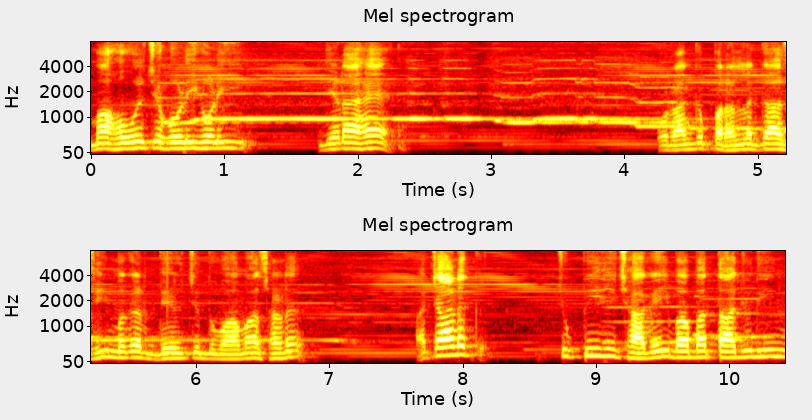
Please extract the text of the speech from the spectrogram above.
ਮਾਹੌਲ 'ਚ ਹੌਲੀ-ਹੌਲੀ ਜਿਹੜਾ ਹੈ, ਉਹ ਰੰਗ ਭਰਨ ਲੱਗਾ ਸੀ, ਮਗਰ ਦਿਲ 'ਚ ਦੁਆਵਾਂ ਸਨ। ਅਚਾਨਕ ਚੁੱਪੀ ਜੀ ਛਾ ਗਈ, ਬਾਬਾ ਤਾਜੁਦੀਨ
